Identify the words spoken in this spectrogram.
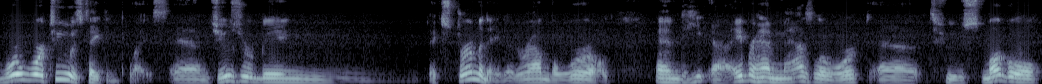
World War II was taking place, and Jews were being exterminated around the world. And he, uh, Abraham Maslow worked uh, to smuggle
